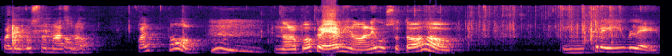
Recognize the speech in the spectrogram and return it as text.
¿Cuál le gusta más, ma? Todo. ¿Cuál? Todo. No lo puedo creer, mi mamá le gustó todo. Increíble.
